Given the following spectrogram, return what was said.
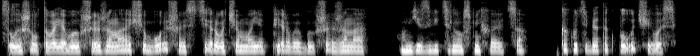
«Слышал, твоя бывшая жена еще большая стерва, чем моя первая бывшая жена». Он язвительно усмехается. «Как у тебя так получилось?»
